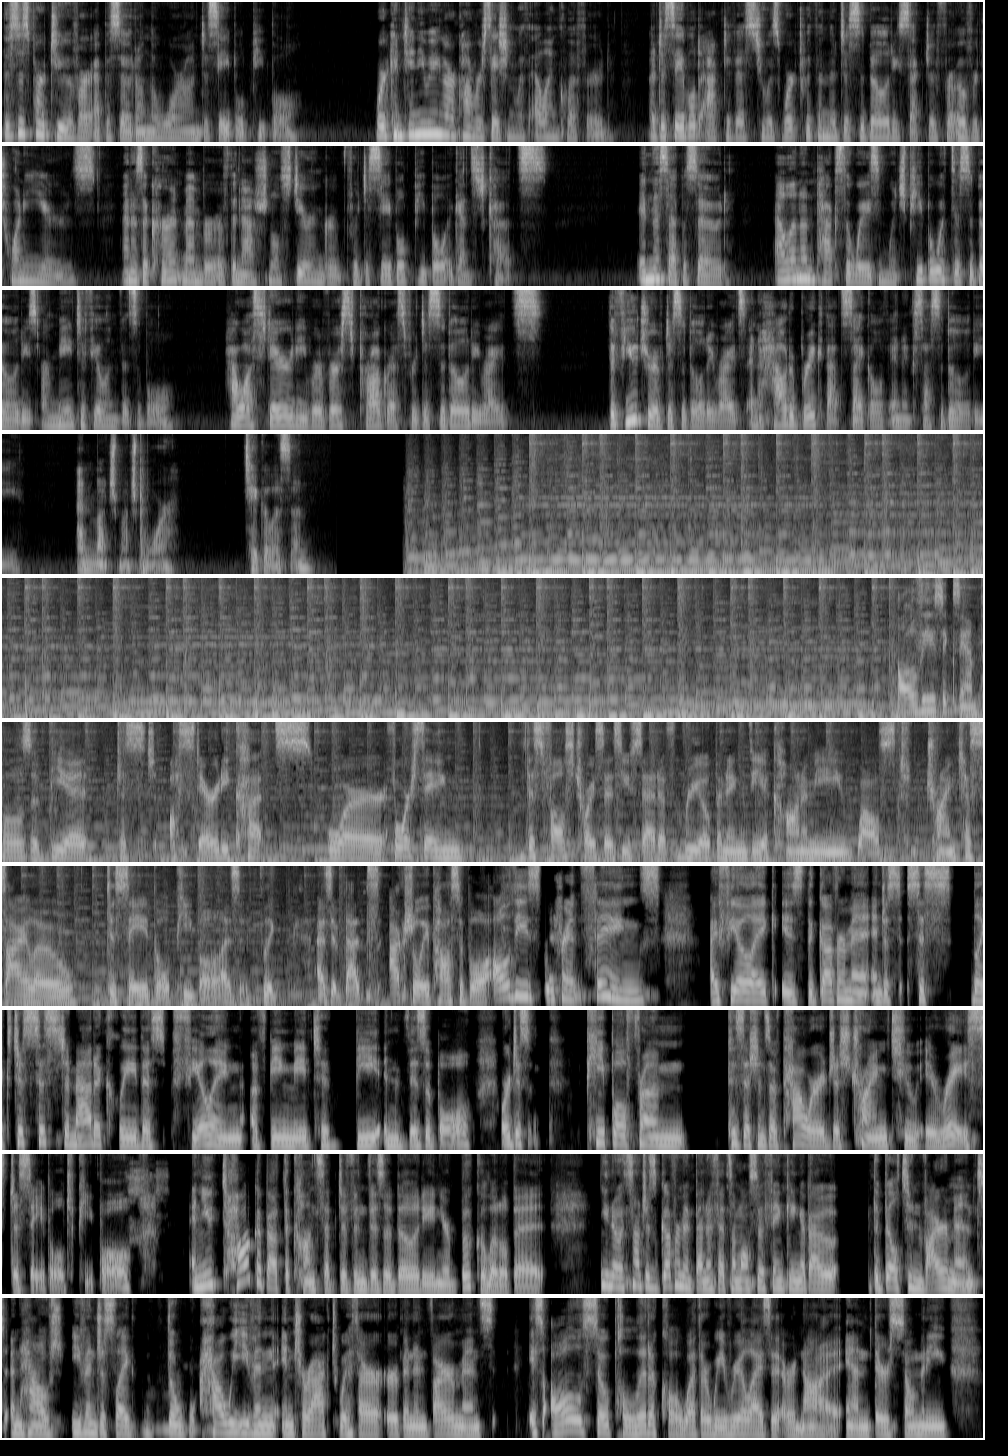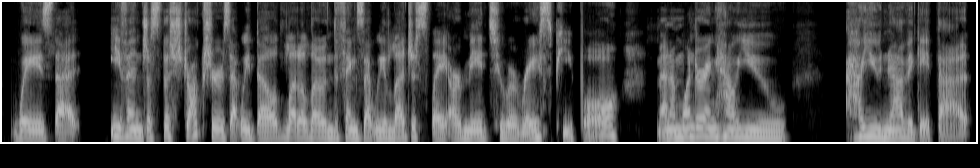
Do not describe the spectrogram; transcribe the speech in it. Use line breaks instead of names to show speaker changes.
This is part two of our episode on the war on disabled people. We're continuing our conversation with Ellen Clifford, a disabled activist who has worked within the disability sector for over 20 years and is a current member of the National Steering Group for Disabled People Against Cuts. In this episode, Ellen unpacks the ways in which people with disabilities are made to feel invisible, how austerity reversed progress for disability rights, the future of disability rights, and how to break that cycle of inaccessibility and much, much more. Take a listen.
all these examples, be it just austerity cuts or forcing this false choice, as you said, of reopening the economy whilst trying to silo disable people as if like as if that's actually possible. All these different things I feel like is the government and just like just systematically this feeling of being made to be invisible or just people from positions of power just trying to erase disabled people. And you talk about the concept of invisibility in your book a little bit. You know, it's not just government benefits. I'm also thinking about the built environment and how even just like the how we even interact with our urban environments is all so political whether we realize it or not. And there's so many ways that even just the structures that we build let alone the things that we legislate are made to erase people. And i'm wondering how you how you navigate that.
